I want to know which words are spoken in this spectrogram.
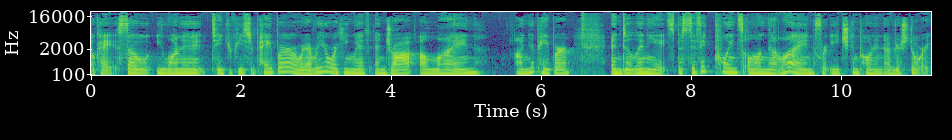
Okay, so you want to take your piece of paper or whatever you're working with and draw a line on your paper and delineate specific points along that line for each component of your story.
